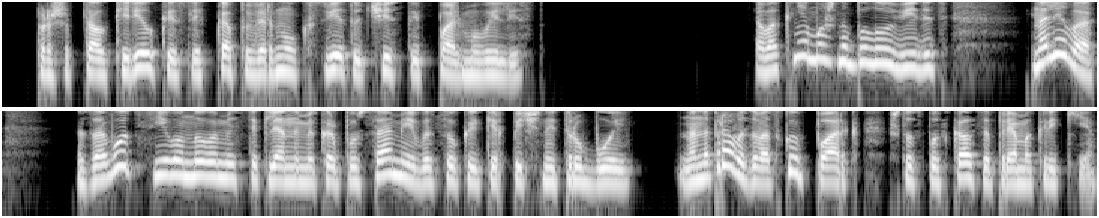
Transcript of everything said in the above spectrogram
— прошептал Кириллка и слегка повернул к свету чистый пальмовый лист. А в окне можно было увидеть налево завод с его новыми стеклянными корпусами и высокой кирпичной трубой, а направо заводской парк, что спускался прямо к реке.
